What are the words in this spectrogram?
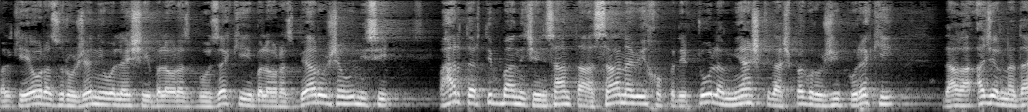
بلکې یو ورځ روژه نیول شي بل ورځ بوزه کی بل ورځ بیا روژه ونیسی په هر ترتیب باندې چې انسان ته اسانه وي خو په دې ټوله میاشت کې دا شپږ روژې پوره کړي د هغه اجر نه دا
